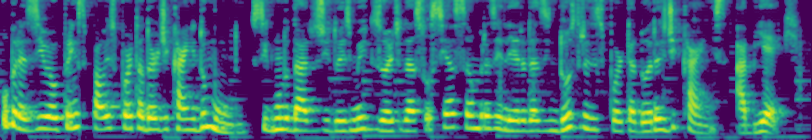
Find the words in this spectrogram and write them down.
O Brasil é o principal exportador de carne do mundo, segundo dados de 2018 da Associação Brasileira das Indústrias Exportadoras de Carnes, a BIEC.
